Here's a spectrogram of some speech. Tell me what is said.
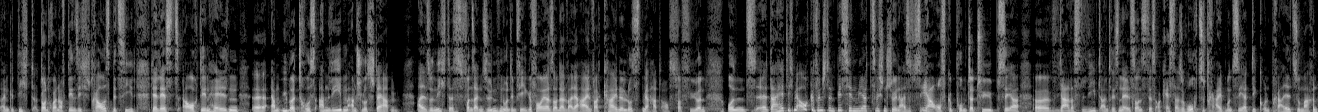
ein Gedicht Don Juan, auf den sich Strauß bezieht, der lässt auch den Helden äh, am Überdruss am Leben am Schluss sterben. Also nicht das von seinen Sünden und dem Fegefeuer, sondern weil er einfach keine Lust mehr hat aufs Verführen. Und äh, da hätte ich mir auch gewünscht, ein bisschen mehr Zwischenschöne. Also sehr aufgepumpter Typ, sehr, äh, ja, das liebt Andres Nelsons, das Orchester so hoch zu treiben sehr dick und prall zu machen.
